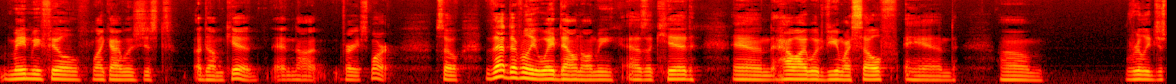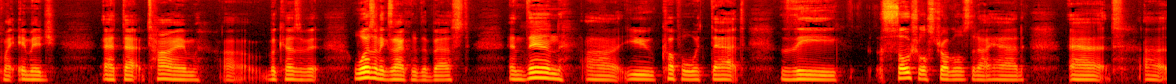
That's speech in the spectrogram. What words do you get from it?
made me feel like I was just a dumb kid and not very smart. So that definitely weighed down on me as a kid and how I would view myself and um, really just my image at that time uh, because of it wasn't exactly the best. And then uh, you couple with that the social struggles that I had at uh,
